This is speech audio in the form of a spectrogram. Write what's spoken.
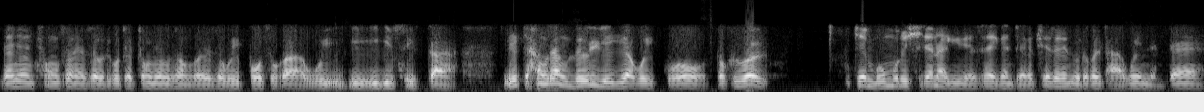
내년 총선에서 그리고 대통령 선거에서 우리 보수가 우리 이길 수 있다. 이렇게 항상 늘 얘기하고 있고 또 그걸 제 몸으로 실현하기 위해서 이건 제가 최선의 노력을 다하고 있는데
